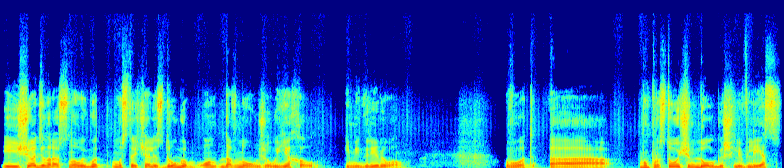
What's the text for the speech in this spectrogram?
И еще один раз Новый год мы встречались с другом, он давно уже уехал, эмигрировал. Вот. А, мы просто очень долго шли в лес,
